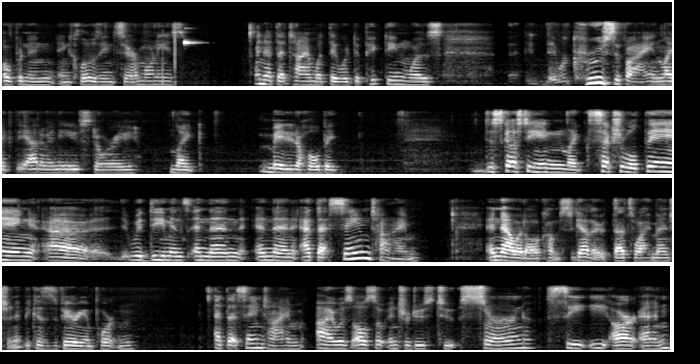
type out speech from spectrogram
opening and closing ceremonies. And at that time, what they were depicting was they were crucifying, like the Adam and Eve story, like made it a whole big disgusting like sexual thing uh, with demons and then and then at that same time and now it all comes together that's why i mention it because it's very important at that same time i was also introduced to cern c-e-r-n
